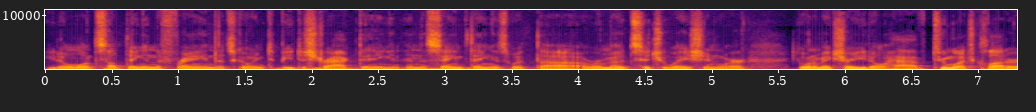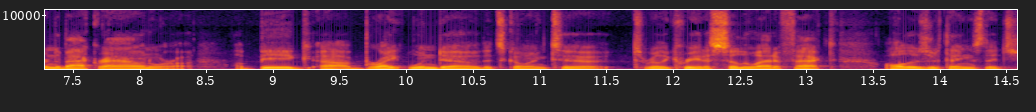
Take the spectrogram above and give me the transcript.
You don't want something in the frame that's going to be distracting. And the same thing is with uh, a remote situation where you want to make sure you don't have too much clutter in the background or a, a big uh, bright window that's going to, to really create a silhouette effect all those are things that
